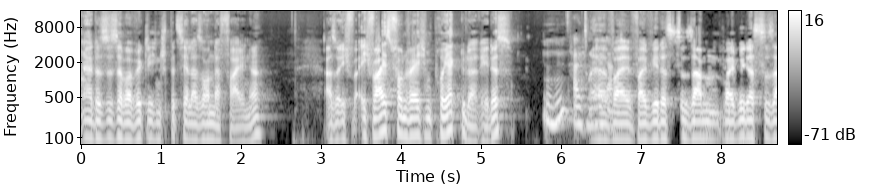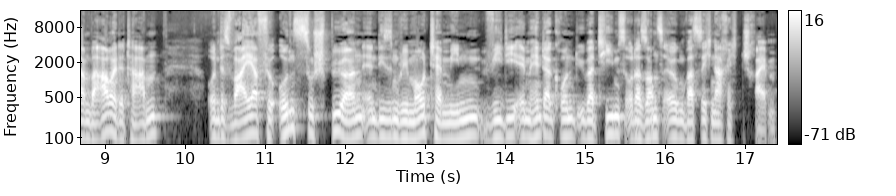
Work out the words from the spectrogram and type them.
Ja, das ist aber wirklich ein spezieller Sonderfall, ne? Also ich, ich weiß, von welchem Projekt du da redest. Mhm, äh, weil, weil wir das zusammen, weil wir das zusammen bearbeitet haben. Und es war ja für uns zu spüren in diesen Remote-Terminen, wie die im Hintergrund über Teams oder sonst irgendwas sich Nachrichten schreiben.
